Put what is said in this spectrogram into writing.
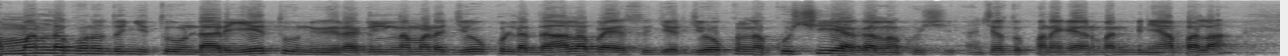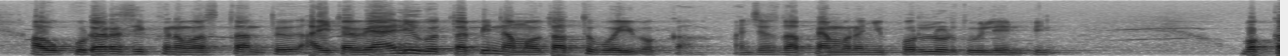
ಅಮ್ಮನ್ಲ ಕೊನದುಂಜಿ ತೂಂಡಾರು ಏತು ನೀವು ಅಗ್ಲಿ ನಮ್ಮಡ ಜೋಕುಲ್ಡ ದಾಲ ಬಯಸುಜೇರು ಜೋಕುಲ್ನ ಖುಷಿ ಆಗಲ್ನ ಖುಷಿ. ಅಂಚ ತುಪ್ಪನಾಗ ಏನು ಪನ್ಪಿನಿ ಯಾಪಲ? ಅವು ಕುಡರ ಸಿಕ್ಕನ ವಸ್ತಂತ ಐತ ವ್ಯಾಲಿ ಗೊತ್ತಪ್ಪಿ ನಮ್ಮ ತತ್ತು ಬೋಯಿ ಬೊಕ್ಕ. ಅಂಚ ಅಪ್ಪೆಮ್ಮನೊಂಜಿ ಪೊರ್ಲುಡ್ತು ಇಲ್ಲೇನ್ಪಿನ್ ಬೊಕ್ಕ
